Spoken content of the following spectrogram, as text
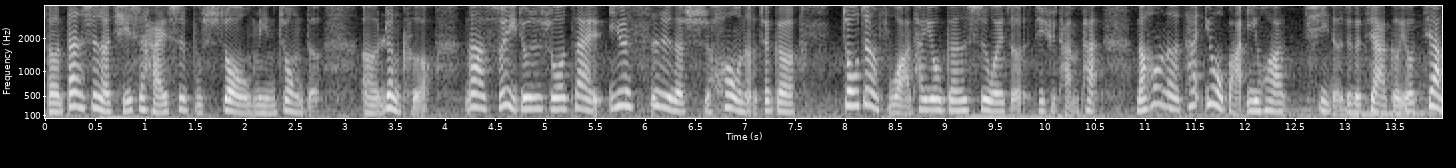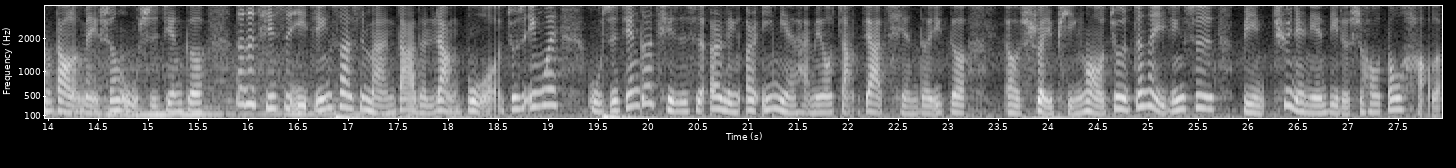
呃，但是呢，其实还是不受民众的呃认可。那所以就是说，在一月四日的时候呢，这个。州政府啊，他又跟示威者继续谈判，然后呢，他又把液化气的这个价格又降到了每升五十间隔。那这其实已经算是蛮大的让步哦，就是因为五十间隔其实是二零二一年还没有涨价前的一个呃水平哦，就真的已经是比去年年底的时候都好了。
